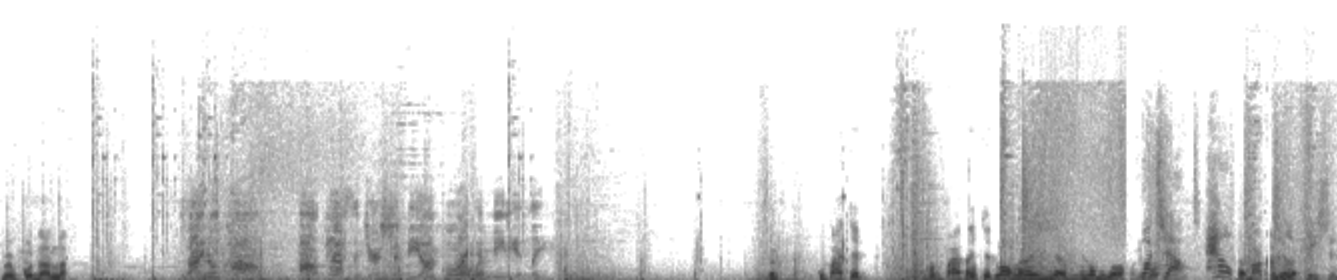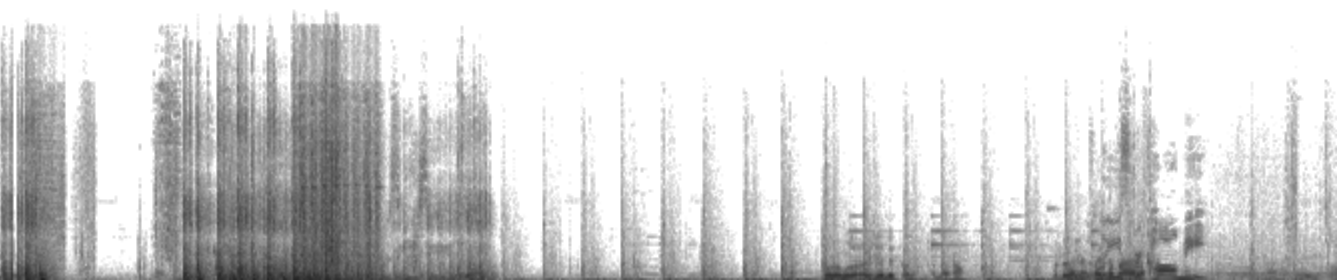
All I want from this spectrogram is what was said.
แบบกดดันน กูปาเจ็ดกูปาใส่เจ็ดรอบแล้วไอ้เหี้ยไม่ล้มอีกเหรอวันนี้บอก Watch out! Help! Uh, Mark the Anila. location. Was easy. พอแล้วหมดแล้วไอ้เหี้ยนี่ตอนมันเดินยังไงไปสบาย Please แล้ว recall me. เฮ้ยเขา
